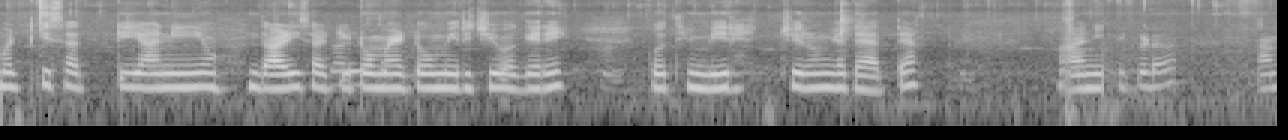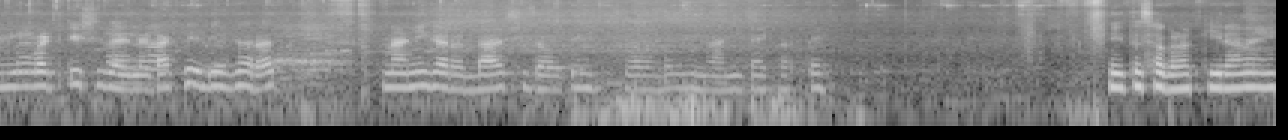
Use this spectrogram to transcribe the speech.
मटकीसाठी आणि डाळीसाठी टोमॅटो मिरची वगैरे कोथिंबीर चिरून घेत आहे आत्या. आणि तिकडं आम्ही मटकी शिजायला टाकलेली घरात. नानी घरात डाळ शिजवते. नानी काय करते. इथं सगळा किराणा आहे.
